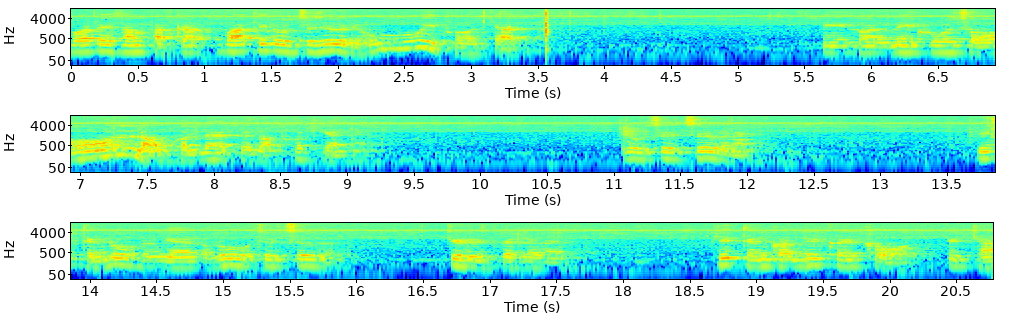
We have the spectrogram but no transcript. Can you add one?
บอได้สัมผัสกับว่าที่รู้ซื่อๆเนี่ยโอ้ยพอใจ มีคนมีครูสอนหลงคนแรกคือหลงพ่อเทียนเนี่ยรู้ซื่อๆนะคิดถึงลูกถึงเมียก็รู้ซื่อๆจืดไปเลย คิดถึงคนที่เคยโกรธอิจฉา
